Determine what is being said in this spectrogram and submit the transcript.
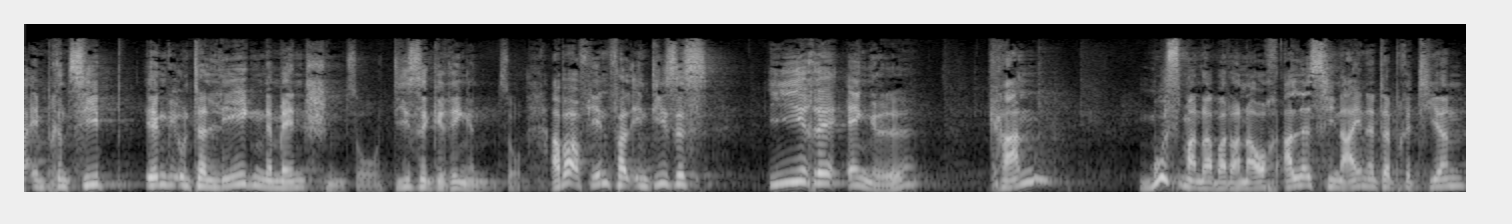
im Prinzip irgendwie unterlegene Menschen, so, diese geringen, so. Aber auf jeden Fall in dieses ihre Engel kann, muss man aber dann auch alles hineininterpretieren,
